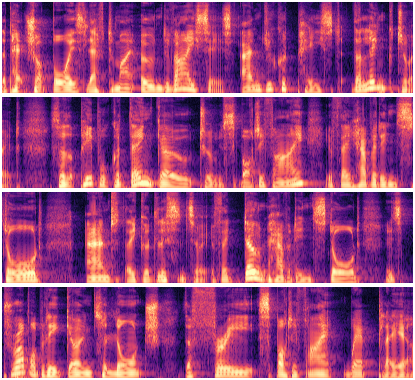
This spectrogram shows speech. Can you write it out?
the Pet Shop Boys left to my own devices, and you could paste the link to it so that people could then go to Spotify if they have it installed and they could listen to it. If they don't have it installed, it's probably going to launch the free Spotify web player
